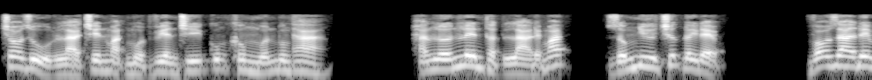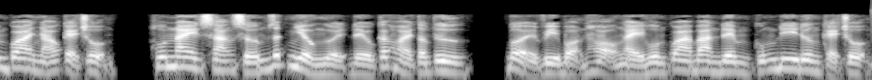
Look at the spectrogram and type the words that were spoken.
cho dù là trên mặt một viên trí cũng không muốn buông tha. Hắn lớn lên thật là đẹp mắt, giống như trước đây đẹp. Võ gia đêm qua nháo kẻ trộm, hôm nay sáng sớm rất nhiều người đều các hoài tâm tư, bởi vì bọn họ ngày hôm qua ban đêm cũng đi đương kẻ trộm.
